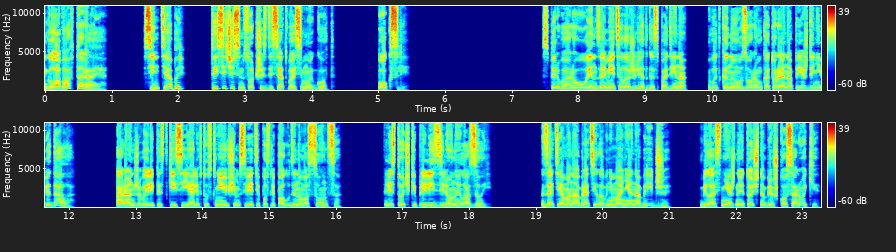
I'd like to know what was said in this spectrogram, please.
Глава вторая. Сентябрь 1768 год. Оксли. Сперва Роуэн заметила жилет господина, вытканный узором, который она прежде не видала. Оранжевые лепестки сияли в тускнеющем свете после полуденного солнца. Листочки плелись зеленой лозой. Затем она обратила внимание на бриджи, белоснежные точно брюшко сороки,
